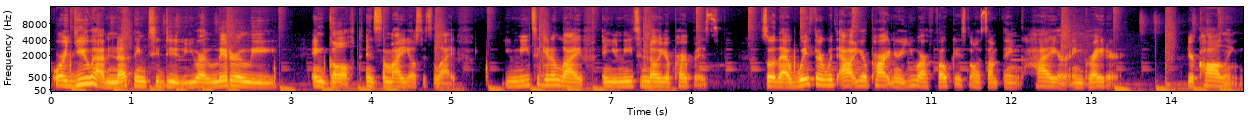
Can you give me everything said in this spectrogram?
Or you have nothing to do. You are literally engulfed in somebody else's life. You need to get a life and you need to know your purpose so that with or without your partner, you are focused on something higher and greater your calling.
